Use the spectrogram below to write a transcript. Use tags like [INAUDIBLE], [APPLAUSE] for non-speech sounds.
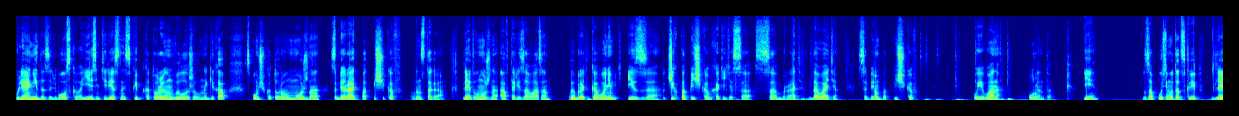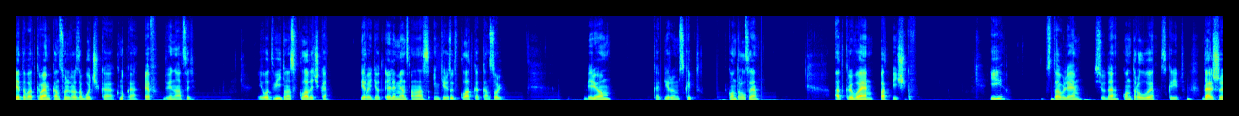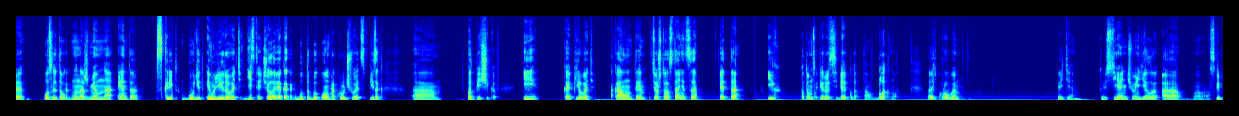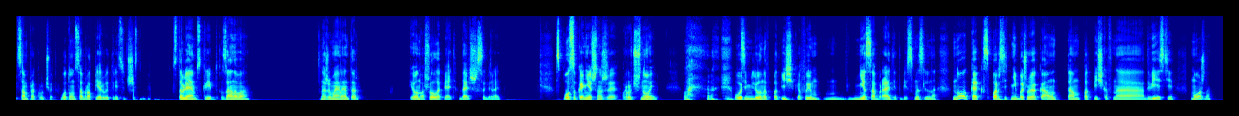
у Леонида Залюбовского есть интересный скрипт, который он выложил на GitHub, с помощью которого можно собирать подписчиков в Instagram. Для этого нужно авторизоваться, выбрать кого-нибудь из э, чьих подписчиков вы хотите со собрать. Давайте соберем подписчиков у Ивана Урганта. И запустим этот скрипт. Для этого открываем консоль разработчика, кнопка F12. И вот видите, у нас вкладочка первая идет Elements, а нас интересует вкладка консоль. Берем, копируем скрипт, Ctrl-C, открываем подписчиков и вставляем сюда Ctrl-V скрипт. Дальше, после того, как мы нажмем на Enter, скрипт будет эмулировать действие человека, как будто бы он прокручивает список э, подписчиков. И копировать аккаунты. Все, что останется, это их потом скопировать себе куда-то там в блокнот. Давайте попробуем. Видите? То есть я ничего не делаю, а, а скрипт сам прокручивает. Вот он собрал первые 36. Вставляем скрипт заново. Нажимаем Enter. И он пошел опять дальше собирать. Способ, конечно же, ручной. [LAUGHS] 8 миллионов подписчиков им не собрать, это бессмысленно. Но как спарсить небольшой аккаунт, там подписчиков на 200, можно.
